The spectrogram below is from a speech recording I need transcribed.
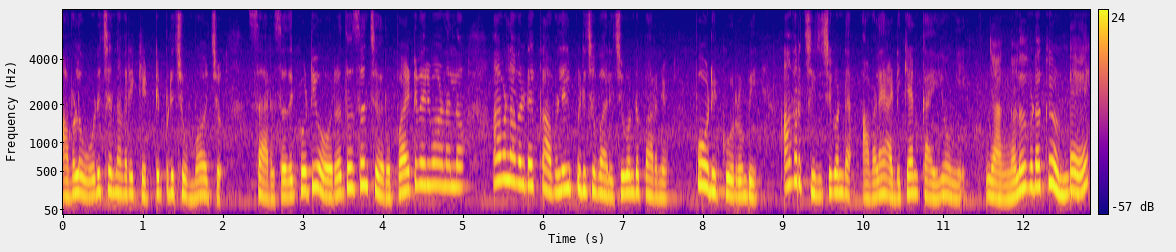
അവൾ ഓടിച്ചെന്ന് അവരെ കെട്ടിപ്പിടിച്ച് ഉമ്മ വെച്ചു. സരസ്വതിക്കുട്ടി ഓരോ ദിവസം ചെറുപ്പമായിട്ട് വരുവാണല്ലോ. അവൾ അവരുടെ കവളിൽ പിടിച്ച് വലിച്ചുകൊണ്ട് പറഞ്ഞു പോടി കുറുമ്പി അവർ ചിരിച്ചുകൊണ്ട് അവളെ അടിക്കാൻ കൈയോങ്ങി. ഞങ്ങളും ഇവിടൊക്കെ ഉണ്ടേ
